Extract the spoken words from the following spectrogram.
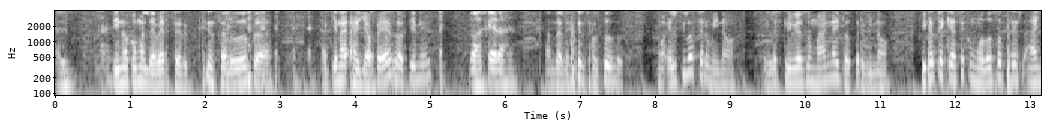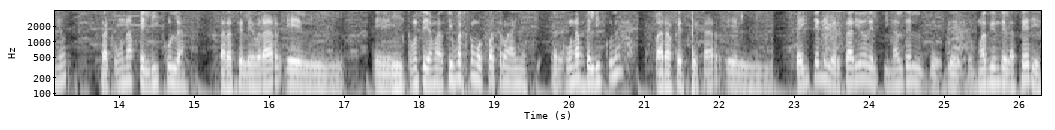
al- ah, Sí, no como el de Berserk. Saludos a. ¿A quién? ¿A Yafet o fans. quién es? No, ajera. Ándale, saludos. No, él sí lo terminó. Él escribió su manga y lo terminó. Fíjate que hace como dos o tres años sacó una película para celebrar el. el ¿Cómo se llama? Sí, fue hace como cuatro años. Sacó una película para festejar el 20 aniversario del final del. de- de- de- más bien de la serie.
